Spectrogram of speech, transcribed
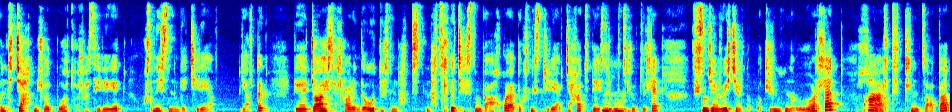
унтчих хат нь шууд бууц хулгаас сэрээгээд хүснээс нь ингээд чирээ явдаг. Тэгээ Joyce болохоор ингээ өөдөөс нь ноцолдож эхэлсэн байхгүй одоо хүснээс нь чирээ явж хахад тэ эсэргүүцэл үзүүлээд тэгсэн чинь Richard тэрэнд нь уурлаад ухаан алдтал нь зодоод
